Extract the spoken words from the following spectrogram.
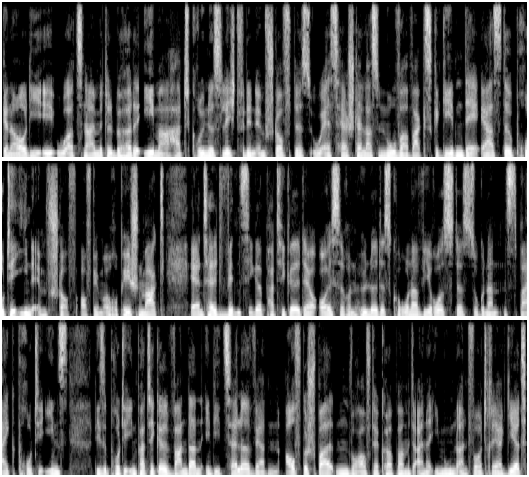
Genau, die EU-Arzneimittelbehörde EMA hat grünes Licht für den Impfstoff des US-Herstellers Novavax gegeben, der erste Proteinimpfstoff auf dem europäischen Markt. Er enthält winzige Partikel der äußeren Hülle des Coronavirus, des sogenannten Spike-Proteins. Diese Proteinpartikel wandern in die Zelle, werden aufgespalten, worauf der Körper mit einer Immunantwort reagiert.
